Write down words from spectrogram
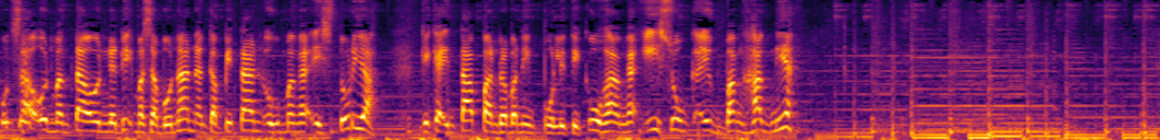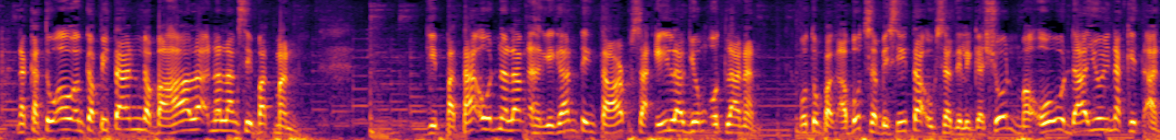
Kung saon man taon nga di masabunan ang kapitan o mga istorya, gikaintapan ra maning politikuha nga isog kay banghag niya. Nakatuaw ang kapitan nga bahala na lang si Batman. Gipataod na lang ang giganting tarp sa ilag yung utlanan. Mutong pag-abot sa bisita ug sa delegasyon, mao dayoy nakitaan.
